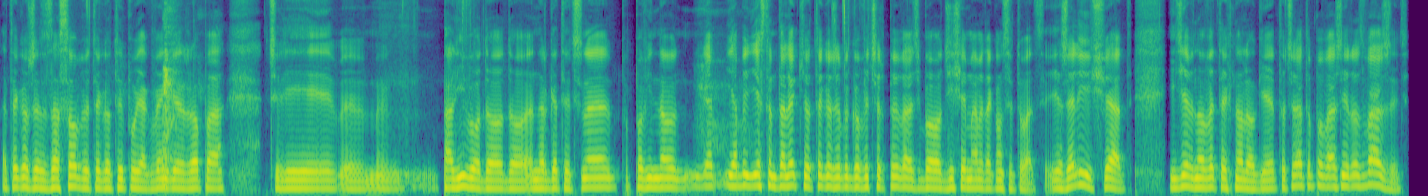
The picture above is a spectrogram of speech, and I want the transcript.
dlatego że zasoby tego typu jak węgiel, ropa, czyli paliwo do, do energetyczne powinno, ja, ja by, jestem daleki od tego, żeby go wyczerpywać, bo dzisiaj mamy taką sytuację. Jeżeli świat idzie w nowe technologie, to trzeba to poważnie rozważyć.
